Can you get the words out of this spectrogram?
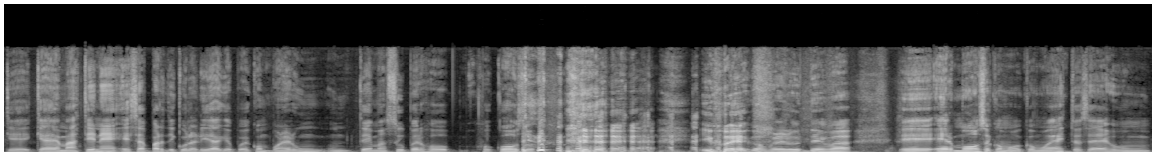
Que, que además tiene esa particularidad que puede componer un, un tema súper jo- jocoso y puede componer un tema eh, hermoso como, como esto. O sea, es un,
